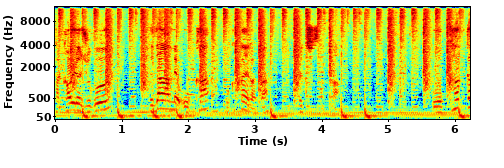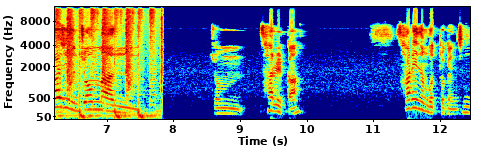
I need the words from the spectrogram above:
4카 올려주고, 그 다음에 5카? 5카까지 갈까? 그렇지 4카 5카까지는 좀만 좀 살일까? 살이는 것도 괜찮을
